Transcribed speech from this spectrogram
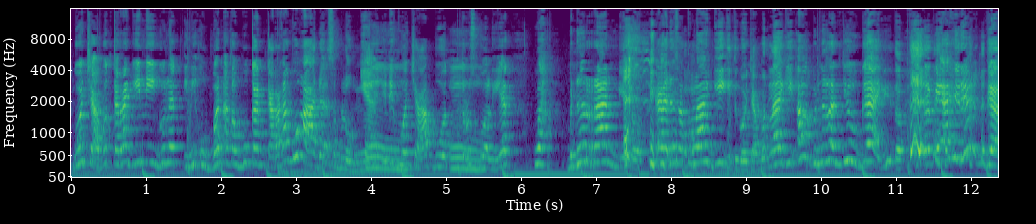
gue cabut karena gini Gue liat ini uban atau bukan Karena kan gue nggak ada sebelumnya Hmm. Jadi gue cabut Hmm. Terus gue lihat Wah beneran gitu. Eh ada satu lagi gitu Gue cabut lagi. Ah beneran juga gitu. Tapi akhirnya nggak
